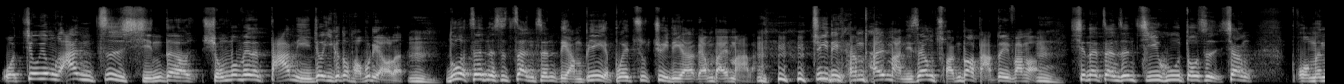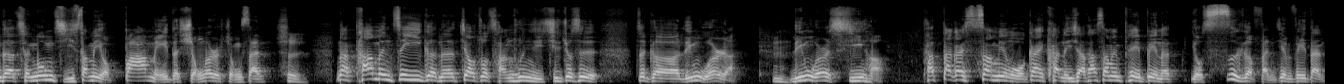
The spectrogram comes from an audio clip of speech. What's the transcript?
我就用暗字型的雄风飞弹打你，你就一个都跑不了了。嗯，如果真的是战争，两边也不会距距离啊两百码了，距离两百码，你是要用船炮打对方哦。现在战争几乎都是像我们的成功级上面有八枚的熊二、熊三，是。那他们这一个呢，叫做长春级，其实就是这个零五二啊，零五二 C 哈，它大概上面我刚才看了一下，它上面配备呢有四个反舰飞弹，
